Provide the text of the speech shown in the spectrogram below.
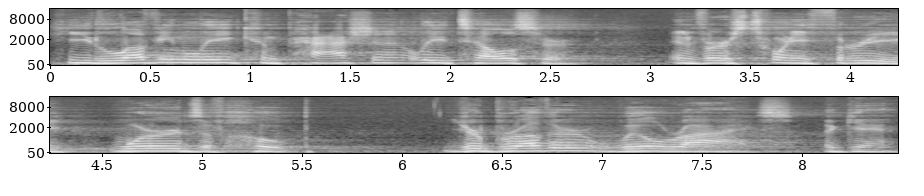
He lovingly, compassionately tells her in verse 23 words of hope Your brother will rise again.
